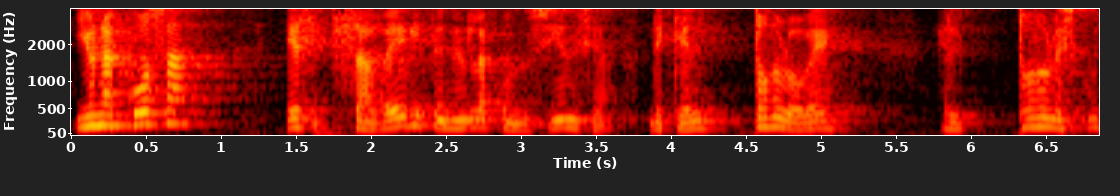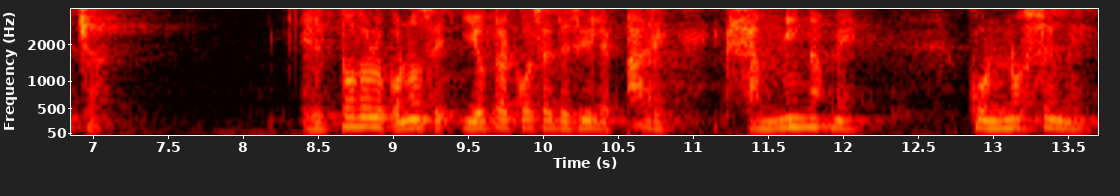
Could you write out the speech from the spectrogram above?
Y una cosa es saber y tener la conciencia de que Él todo lo ve, Él todo lo escucha, él todo lo conoce. Y otra cosa es decirle, Padre, examíname, conóceme,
